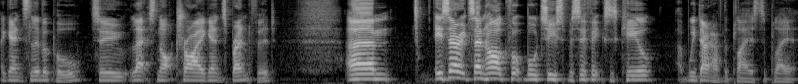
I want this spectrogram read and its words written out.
against Liverpool to let's not try against Brentford. Um, is Erik Ten Hag football too specific? Says Keel. We don't have the players to play it.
